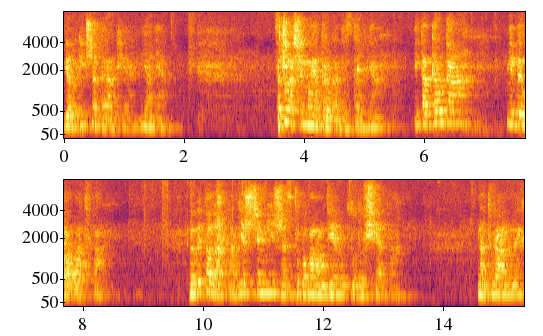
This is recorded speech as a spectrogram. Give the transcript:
biologiczne terapie. Ja nie. Zaczęła się moja droga do zdrowia. I ta droga nie była łatwa. Były to lata. Wierzcie mi, że spróbowałam wielu cudów świata. Naturalnych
